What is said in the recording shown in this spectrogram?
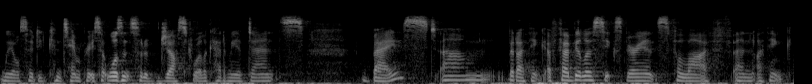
we also did contemporary. So it wasn't sort of just Royal Academy of Dance based, um, but I think a fabulous experience for life. And I think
